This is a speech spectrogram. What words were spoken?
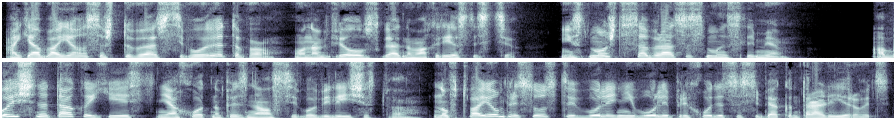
А я боялся, что вы от всего этого, он обвел взглядом окрестности, не сможете собраться с мыслями. Обычно так и есть, неохотно признался его величество. Но в твоем присутствии волей-неволей приходится себя контролировать.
